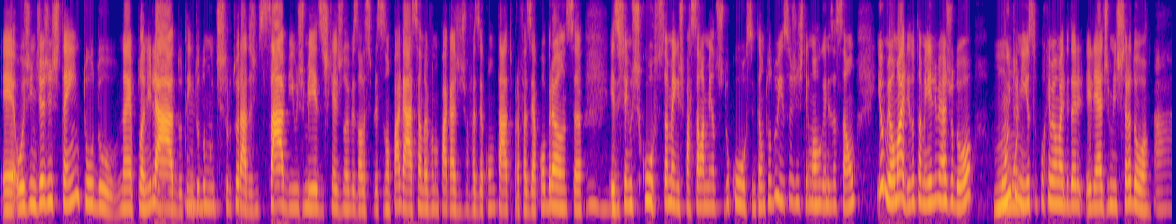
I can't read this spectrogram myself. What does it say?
É, hoje em dia a gente tem tudo né, planilhado, tem tudo muito estruturado. A gente sabe os meses que as noivas elas precisam pagar. Se a noiva não pagar, a gente vai fazer contato para fazer a cobrança. Existem os cursos também, os parcelamentos do curso. Então, tudo isso a gente tem uma organização. E o meu marido também, ele me ajudou muito, Muito. nisso, porque meu marido ele é administrador. Ah.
